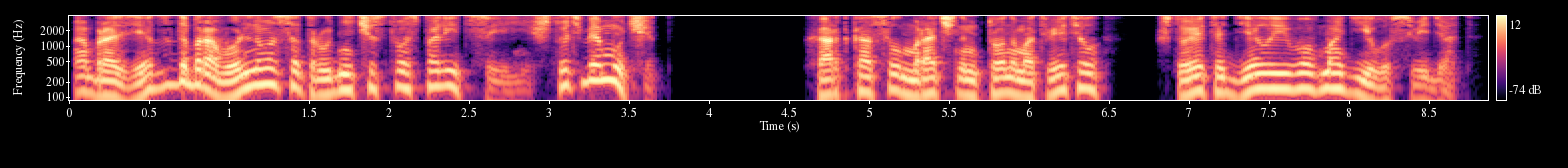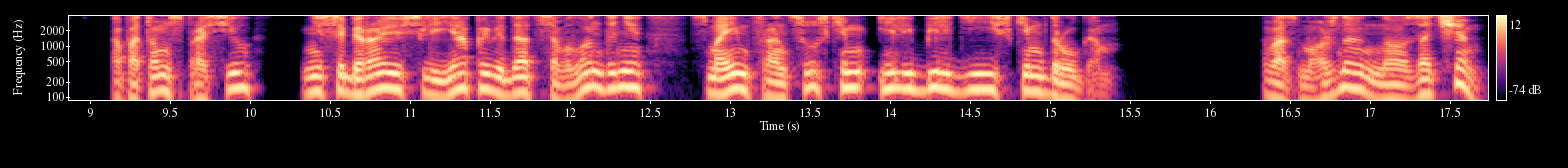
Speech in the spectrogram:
Образец добровольного сотрудничества с полицией. Что тебя мучит? Хардкасл мрачным тоном ответил, что это дело его в могилу сведет, а потом спросил, не собираюсь ли я повидаться в Лондоне с моим французским или бельгийским другом. Возможно, но зачем?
